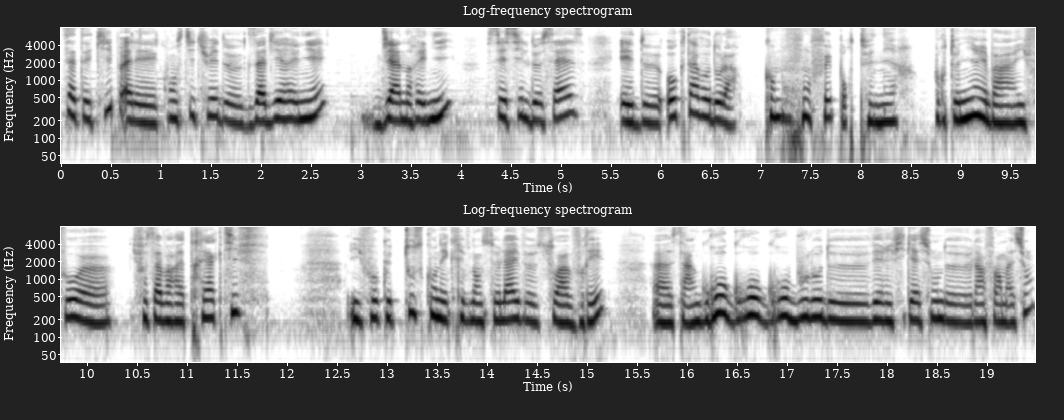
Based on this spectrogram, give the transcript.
Cette équipe, elle est constituée de Xavier Régnier, Diane Régny, Cécile de 16 et de Octave Odola. Comment on fait pour tenir? Pour tenir, eh ben, il faut, euh, il faut savoir être réactif. Il faut que tout ce qu'on écrive dans ce live soit vrai. Euh, c'est un gros, gros, gros boulot de vérification de l'information.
